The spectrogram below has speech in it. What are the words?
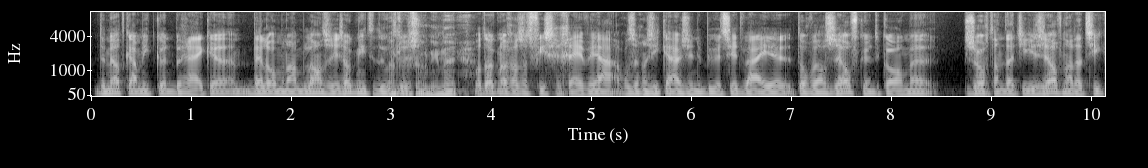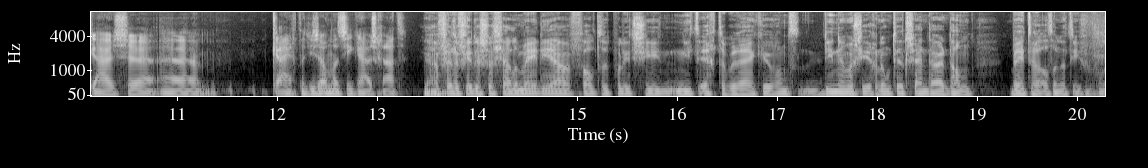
de meldkamer niet kunt bereiken, bellen om een ambulance is ook niet te doen. Dat dus ook niet, nee. wordt ook nog als advies gegeven, ja, als er een ziekenhuis in de buurt zit waar je toch wel zelf kunt komen, zorg dan dat je jezelf naar dat ziekenhuis uh, krijgt. Dat je zelf naar het ziekenhuis gaat. Ja, verder via de sociale media valt de politie niet echt te bereiken. Want die nummers die je genoemd hebt, zijn daar dan betere alternatieven voor?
